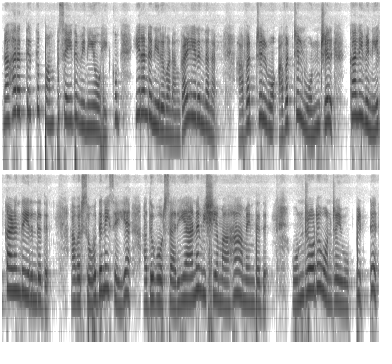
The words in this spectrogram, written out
நகரத்திற்கு பம்ப் செய்து விநியோகிக்கும் இரண்டு நிறுவனங்கள் இருந்தன. அவற்றில் அவற்றில் ஒன்றில் கழிவுநீர் கலந்து இருந்தது. அவர் சோதனை செய்ய அது ஓர் சரியான விஷயமாக அமைந்தது. ஒன்றோடு ஒன்றை ஒப்பிட்டு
